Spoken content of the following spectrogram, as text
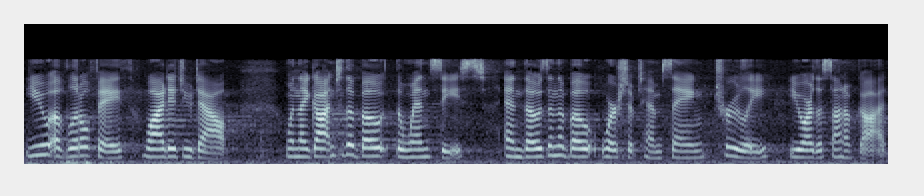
You of little faith, why did you doubt? When they got into the boat, the wind ceased, and those in the boat worshipped him, saying, Truly, you are the Son of God.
